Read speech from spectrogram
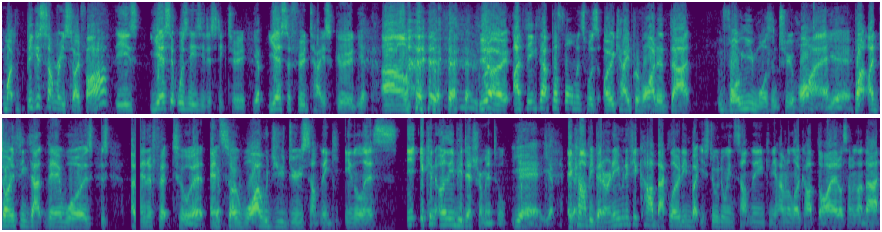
my biggest summary so far is yes, it was easy to stick to. Yep. Yes, the food tastes good. Yep. Um, you know, I think that performance was okay, provided that volume wasn't too high. Yeah. But I don't think that there was a benefit to it, and Yep. so why would you do something unless it, it can only be detrimental? Yeah, yeah. It yeah. can't be better. And even if you're carb backloading, but you're still doing something, and you're having a low carb diet or something like that,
